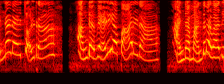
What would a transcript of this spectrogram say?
என்னடா சொல்ற? அந்த வெளிய பாருடா. அந்த மந்திரவாதி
